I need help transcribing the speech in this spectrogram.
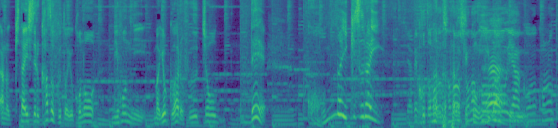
あの期待してる家族というこの日本に、まあ、よくある風潮でこんな生きづらいことなんだったら結婚いいんだっていう。このこの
